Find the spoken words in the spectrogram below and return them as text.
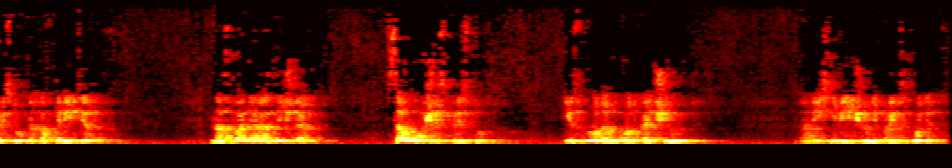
преступных авторитетов, названия различных сообществ преступных. Из года в год кочуют, а, и с ними ничего не происходит,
